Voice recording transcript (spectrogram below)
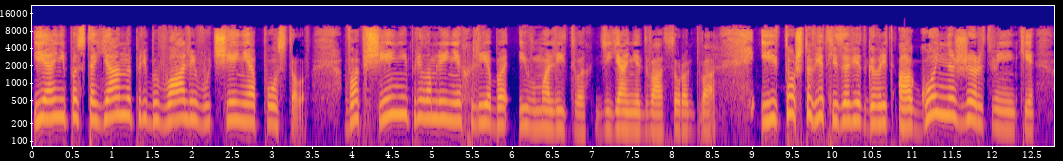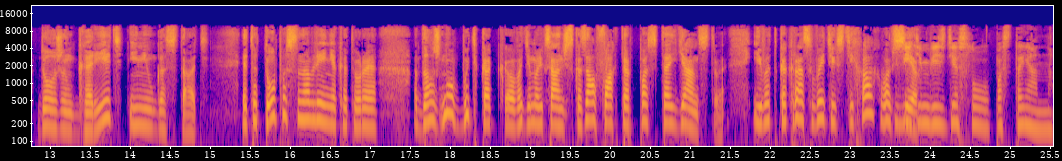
И они постоянно пребывали в учении апостолов, в общении и преломлении хлеба и в молитвах, Деяние 2.42. И то, что Ветхий Завет говорит, огонь на жертвеннике должен гореть и не угастать. Это то постановление, которое должно быть, как Вадим Александрович сказал, фактор постоянства. И вот как раз в этих стихах во всех... Видим везде слово «постоянно».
